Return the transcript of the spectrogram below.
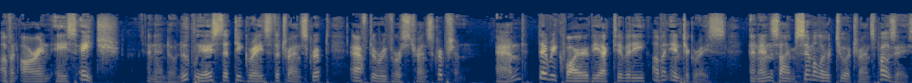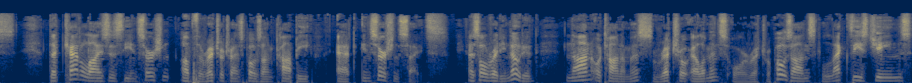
of an RNase H, an endonuclease that degrades the transcript after reverse transcription. And they require the activity of an integrase, an enzyme similar to a transposase, that catalyzes the insertion of the retrotransposon copy at insertion sites. As already noted, non-autonomous retroelements or retroposons lack these genes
